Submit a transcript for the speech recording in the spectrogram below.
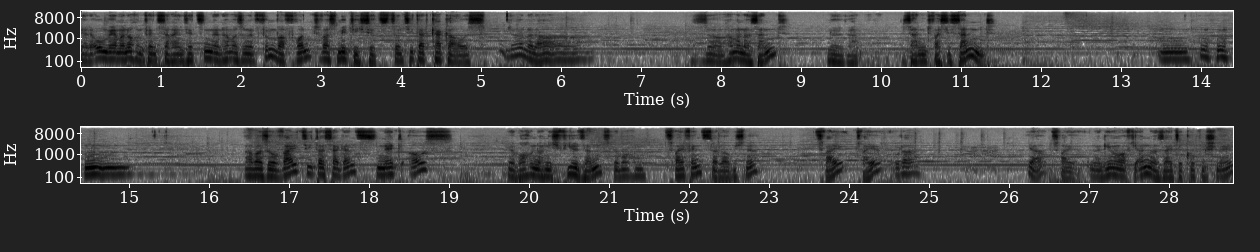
Ja, da oben werden wir noch ein Fenster reinsetzen. Dann haben wir so eine Fünferfront, was mittig sitzt. Sonst sieht das kacke aus. Lalala. So, haben wir noch Sand? Nö, wir haben... Sand, was ist Sand? Aber soweit sieht das ja ganz nett aus. Wir brauchen noch nicht viel Sand. Wir brauchen zwei Fenster, glaube ich, ne? Zwei? Zwei? Oder? Ja, zwei. Und dann gehen wir mal auf die andere Seite gucken schnell.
